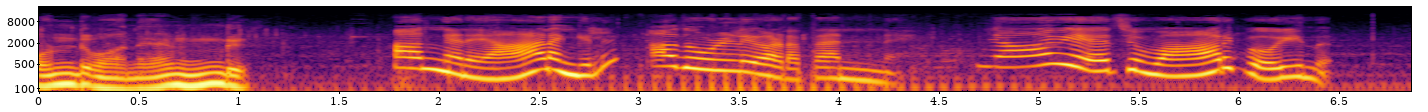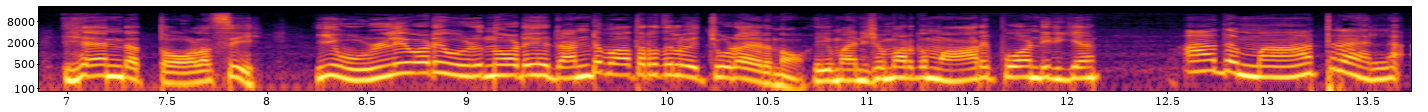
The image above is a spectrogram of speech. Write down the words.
ഉണ്ട് മോനെ ഉണ്ട്. അങ്ങനെയാണെങ്കിൽ അത് ഉള്ളിവട തന്നെ. ഞാൻ വിചാരിച്ചു മാറിപ്പോയിന്ന്. എന്റെ തുളസി ഈ ഉള്ളിവട ഉഴുന്നുവടയും രണ്ട് പാത്രത്തിൽ വെച്ചുകൂടായിരുന്നോ? ഈ മനുഷ്യന്മാർക്ക് മാറിപ്പോവാണ്ടിരിക്കാൻ അത് മാത്രമല്ല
